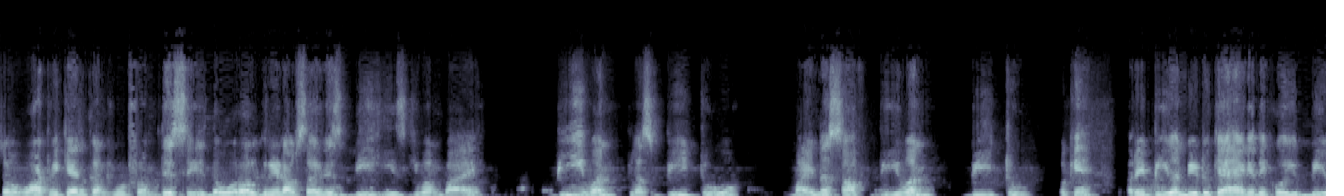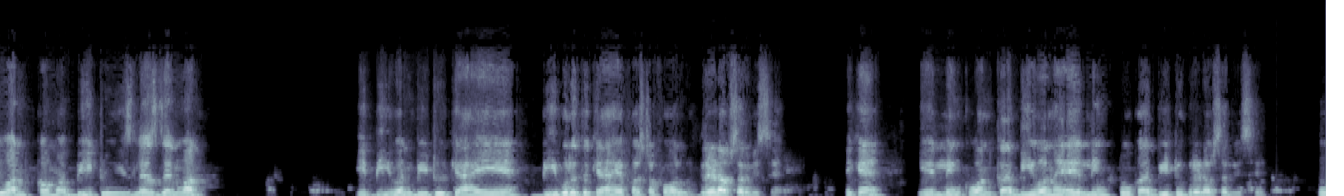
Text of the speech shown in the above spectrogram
So what we can conclude from this is the overall grade of service B is given by B1 plus B2 minus of B one B two okay और ये बी वन बी टू क्या है देखो? ये B one comma B two is less than one ये बी वन बी टू क्या है ये? बी बोले तो क्या है? First of all grade of service है। ठीक है? ये लिंक वन का बी वन है लिंक टू का B two grade of service है। तो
